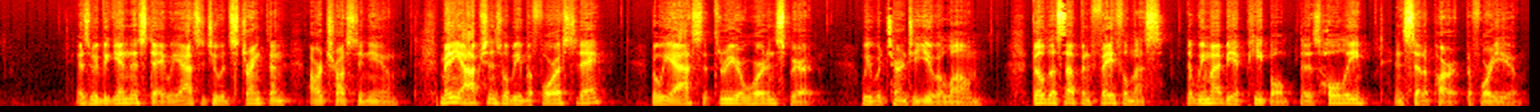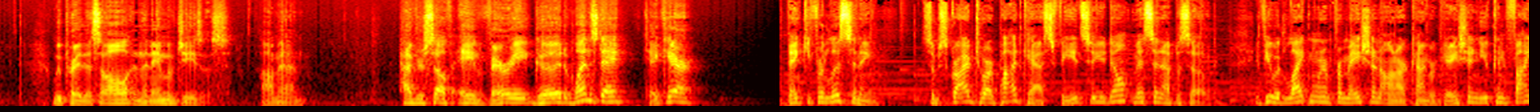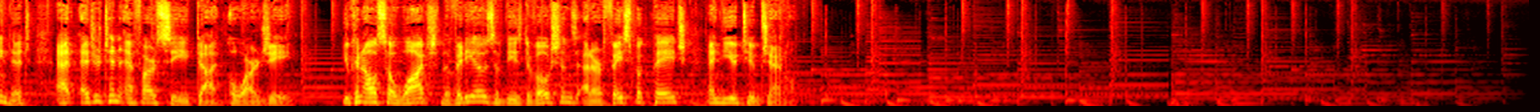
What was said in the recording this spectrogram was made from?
As we begin this day, we ask that you would strengthen our trust in you. Many options will be before us today, but we ask that through your word and spirit, we would turn to you alone. Build us up in faithfulness, that we might be a people that is holy and set apart before you. We pray this all in the name of Jesus. Amen. Have yourself a very good Wednesday. Take care. Thank you for listening. Subscribe to our podcast feed so you don't miss an episode. If you would like more information on our congregation, you can find it at edgertonfrc.org. You can also watch the videos of these devotions at our Facebook page and YouTube channel.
